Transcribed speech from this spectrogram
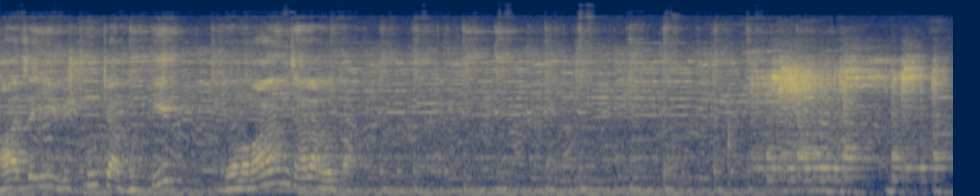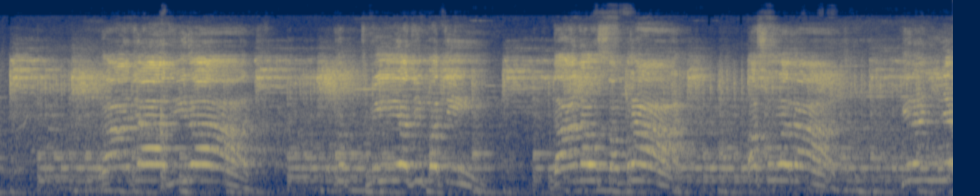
आजही विष्णूच्या भक्तीत रममान झाला होता. राजाधिराज पृथ्वी अधिपती. दानव सम्राट असुरराज हिरण्य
